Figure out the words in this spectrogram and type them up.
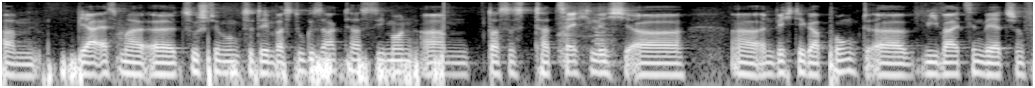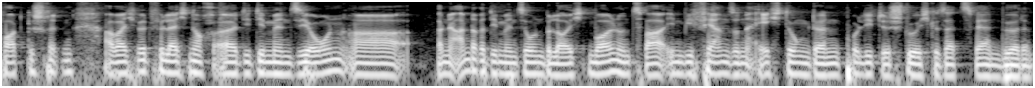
Ähm, ja, erstmal äh, Zustimmung zu dem, was du gesagt hast, Simon. Ähm, das ist tatsächlich äh, äh, ein wichtiger Punkt. Äh, wie weit sind wir jetzt schon fortgeschritten? Aber ich würde vielleicht noch äh, die Dimension, äh, eine andere Dimension beleuchten wollen, und zwar inwiefern so eine Ächtung dann politisch durchgesetzt werden würde.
